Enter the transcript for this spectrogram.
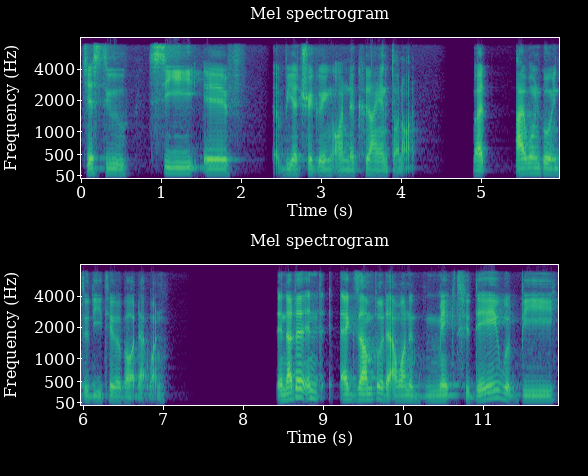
just to see if we are triggering on the client or not. But I won't go into detail about that one. Another example that I want to make today would be,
